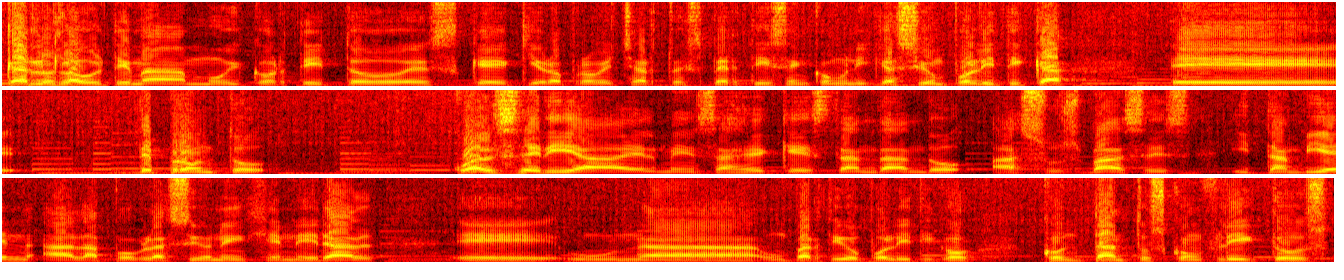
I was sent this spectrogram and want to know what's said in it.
Carlos, la última, muy cortito, es que quiero aprovechar tu expertise en comunicación política. Eh, de pronto, ¿cuál sería el mensaje que están dando a sus bases y también a la población en general eh, un partido político con tantos conflictos,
